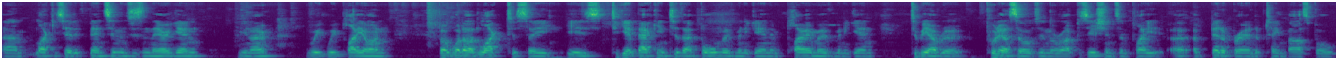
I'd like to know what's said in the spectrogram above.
Um, like you said, if Ben Simmons isn't there again, you know, we, we play on. But what I'd like to see is to get back into that ball movement again and player movement again to be able to put ourselves in the right positions and play a, a better brand of team basketball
